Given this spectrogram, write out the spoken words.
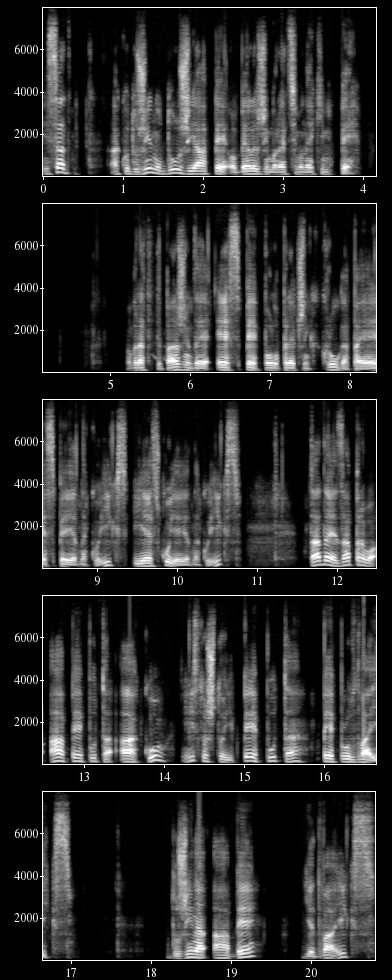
I sad, ako dužinu duži AP obeležimo recimo nekim P, obratite pažnju da je SP poluprečnik kruga, pa je SP jednako x i SQ je jednako x, tada je zapravo AP puta AQ isto što i P puta P plus 2x. Dužina AB je 2x,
